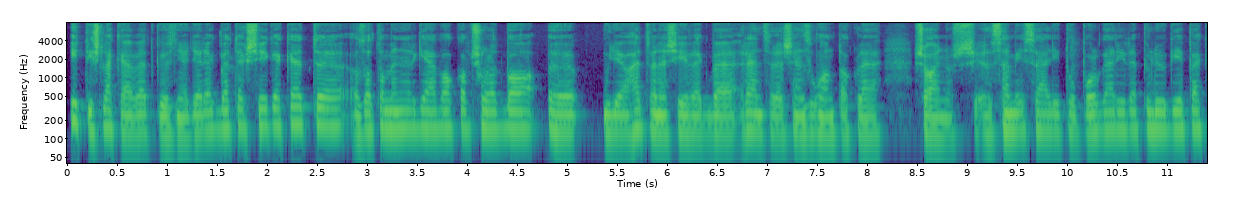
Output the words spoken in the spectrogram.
itt is le kell vetkőzni a gyerekbetegségeket az atomenergiával kapcsolatban. Ugye a 70-es években rendszeresen zuhantak le sajnos személyszállító polgári repülőgépek,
